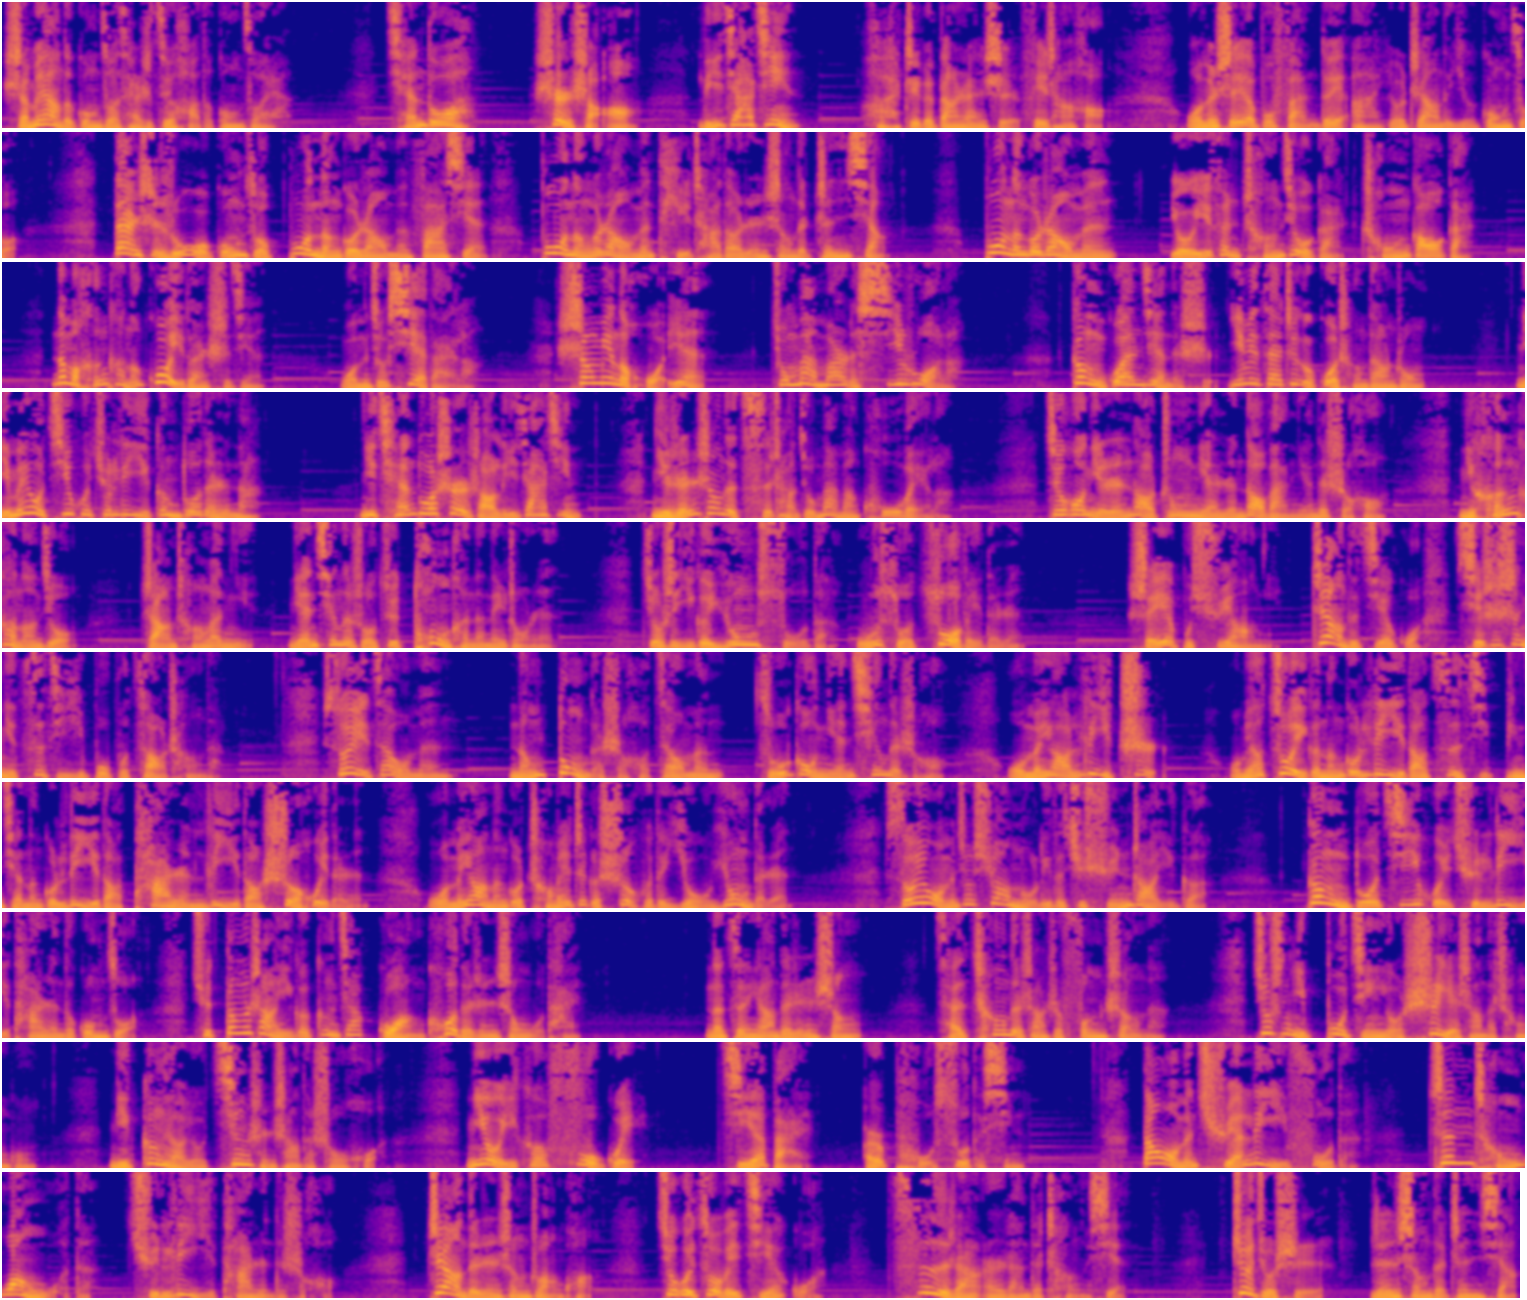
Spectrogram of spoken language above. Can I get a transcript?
什么样的工作才是最好的工作呀？钱多，事儿少，离家近，哈，这个当然是非常好。我们谁也不反对啊，有这样的一个工作。但是如果工作不能够让我们发现，不能够让我们体察到人生的真相，不能够让我们有一份成就感、崇高感，那么很可能过一段时间，我们就懈怠了，生命的火焰。就慢慢的熄弱了，更关键的是，因为在这个过程当中，你没有机会去利益更多的人呐，你钱多事儿少，离家近，你人生的磁场就慢慢枯萎了，最后你人到中年人到晚年的时候，你很可能就长成了你年轻的时候最痛恨的那种人，就是一个庸俗的无所作为的人，谁也不需要你，这样的结果其实是你自己一步步造成的，所以在我们。能动的时候，在我们足够年轻的时候，我们要立志，我们要做一个能够利益到自己，并且能够利益到他人、利益到社会的人。我们要能够成为这个社会的有用的人，所以我们就需要努力的去寻找一个更多机会去利益他人的工作，去登上一个更加广阔的人生舞台。那怎样的人生才称得上是丰盛呢？就是你不仅有事业上的成功，你更要有精神上的收获。你有一颗富贵、洁白而朴素的心。当我们全力以赴的、真诚忘我的去利益他人的时候，这样的人生状况就会作为结果自然而然的呈现。这就是人生的真相，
